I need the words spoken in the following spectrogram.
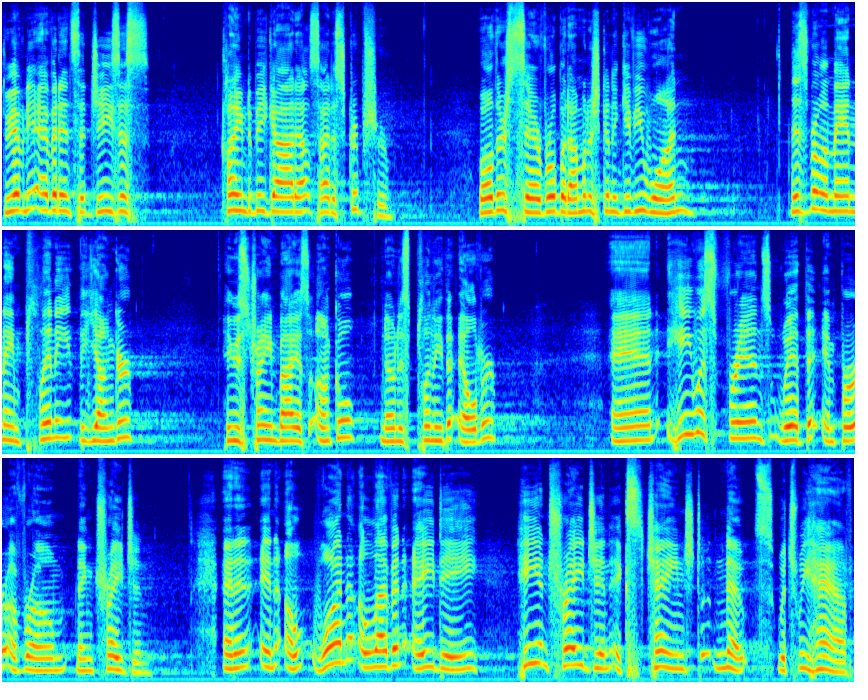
Do we have any evidence that Jesus claimed to be God outside of scripture? Well, there's several, but I'm just going to give you one. This is from a man named Pliny the Younger. He was trained by his uncle, known as Pliny the Elder. And he was friends with the emperor of Rome named Trajan. And in, in uh, 111 AD, he and Trajan exchanged notes, which we have.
